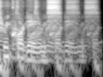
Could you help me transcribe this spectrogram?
Focus Recordings.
